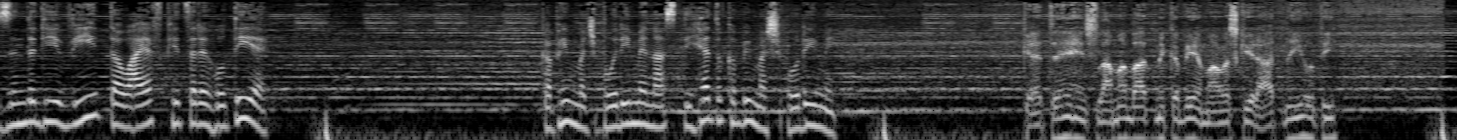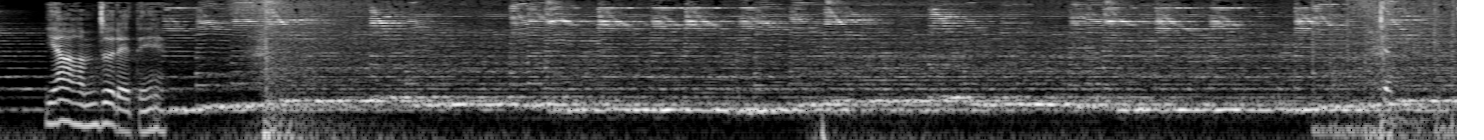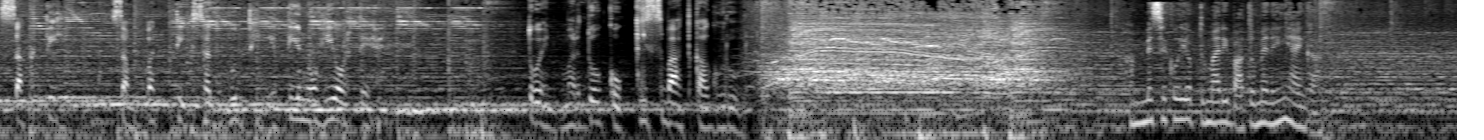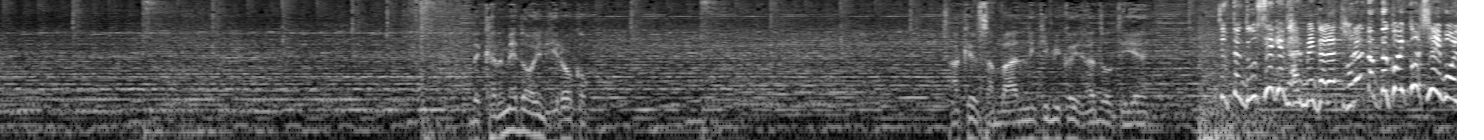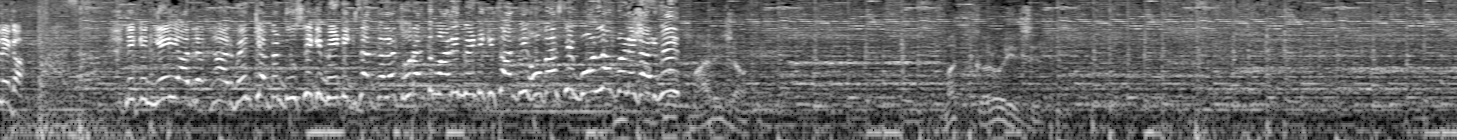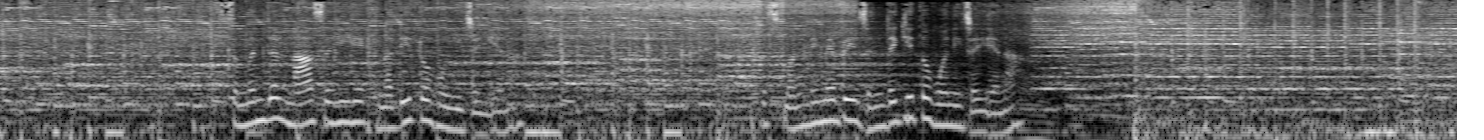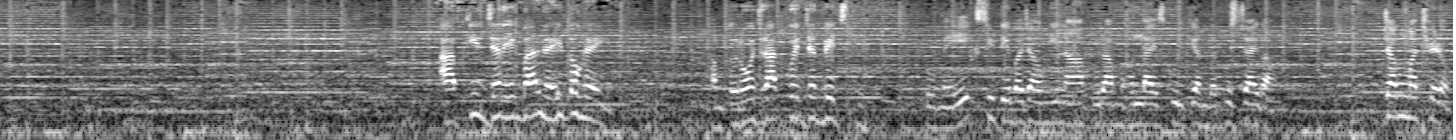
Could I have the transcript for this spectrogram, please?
ज़िंदगी भी तवायफ की तरह होती है। कभी मजबूरी में नाचती है तो कभी मशहूरी में। कहते हैं इस्लामाबाद में कभी अमावस की रात नहीं होती। यहाँ हम जो रहते हैं संपत्ति सद्बुद्धि ये तीनों ही औरतें हैं। तो इन मर्दों को किस बात का गुरूर? हम में से कोई अब तुम्हारी बातों में नहीं आएगा। बिखरने दो इन हीरो को। आखिर संभालने की भी कोई हद होती है। जब तक दूसरे के घर में गलत हो रहा है तब तक कोई कुछ नहीं बोलेगा। लेकिन ये याद रखना अरविंद कि अगर दूसरे की बेटी के साथ गलत हो रहा है तुम्हारी बेटी के साथ भी होगा इसलिए बोलना पड़ेगा अरविंद। मारे जाओ मत करो इसे समंदर ना सही एक नदी तो होनी चाहिए ना। इस मंडी में भी ज़िंदगी तो होनी चाहिए ना। आपकी इज़्ज़त एक बार गई तो गई। हम तो रोज रात को इज़्ज़त बेचते तो मैं एक सीटें बजाऊँगी ना, पूरा मोहल्ला स्कूल के अंदर घुस जाएगा। जंग मत छेड़ो।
